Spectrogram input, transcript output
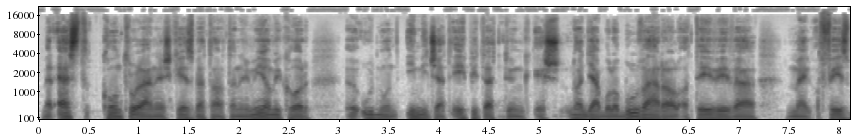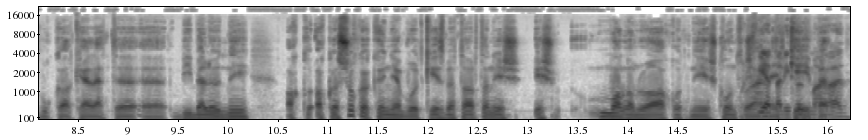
mert ezt kontrollálni és kézbe tartani. Mi, amikor úgymond imidzset építettünk, és nagyjából a bulvárral, a tévével, meg a Facebookkal kellett bíbelődni, akkor, akkor sokkal könnyebb volt kézbe tartani, és, és magamról alkotni, és Most kontrollálni egy fiatalítod képet. magad.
